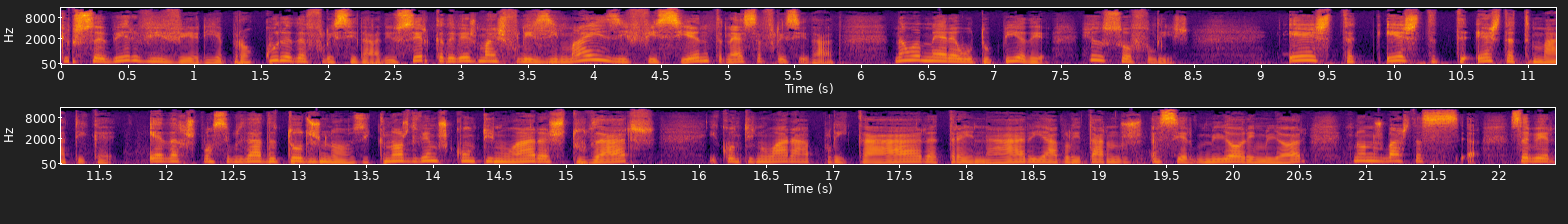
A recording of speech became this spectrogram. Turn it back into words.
que o saber viver e a procura da felicidade e o ser cada vez mais feliz e mais eficiente nessa felicidade, não a mera utopia de eu sou feliz. Esta, esta, esta temática é da responsabilidade de todos nós e que nós devemos continuar a estudar e continuar a aplicar, a treinar e a habilitar-nos a ser melhor e melhor, que não nos basta saber,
